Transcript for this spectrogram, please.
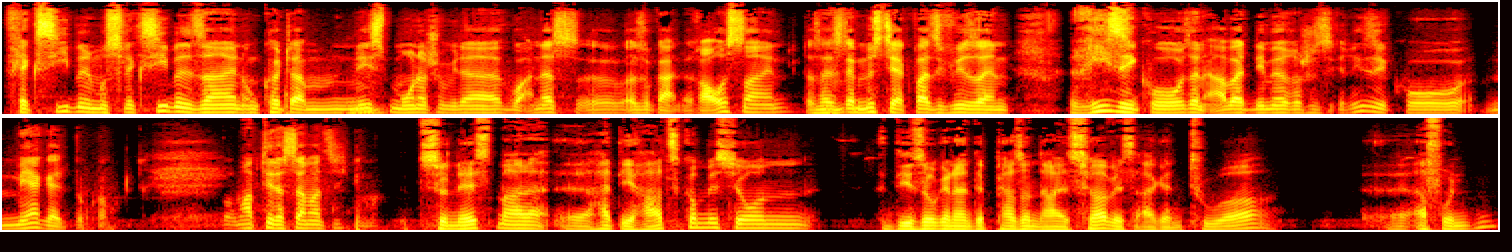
flexibel, muss flexibel sein und könnte am mhm. nächsten Monat schon wieder woanders, äh, also gar raus sein. Das heißt, mhm. er müsste ja quasi für sein Risiko, sein arbeitnehmerisches Risiko mehr Geld bekommen. Warum habt ihr das damals nicht gemacht? Zunächst mal äh, hat die Harz-Kommission die sogenannte Personalservice-Agentur erfunden,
